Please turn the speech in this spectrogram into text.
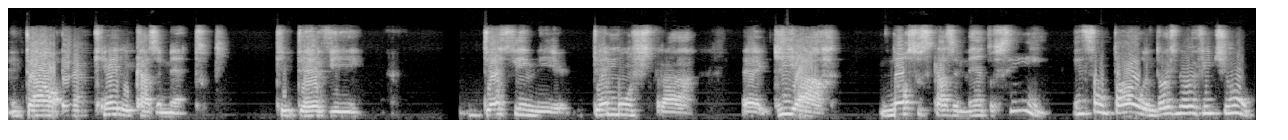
Então, é aquele casamento que deve definir, demonstrar é, guiar nossos casamentos, sim, em São Paulo, em 2021,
